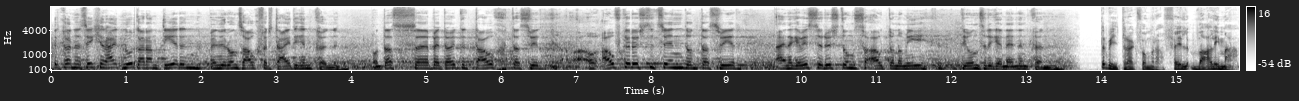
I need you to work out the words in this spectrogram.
Wir können Sicherheit nur garantieren, wenn wir uns auch verteidigen können. Und das äh, bedeutet auch, dass wir aufgerüstet sind und dass wir eine gewisse Rüstungsautonomie, die unsere nennen können. Der Beitrag von Raphael Wallimann.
